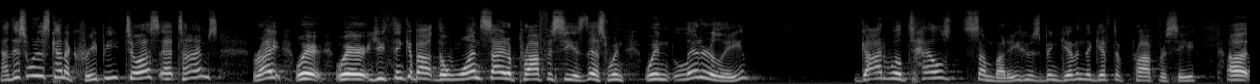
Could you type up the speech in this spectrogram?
Now, this one is kind of creepy to us at times, right? Where, where you think about the one side of prophecy is this when, when literally God will tell somebody who's been given the gift of prophecy uh,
